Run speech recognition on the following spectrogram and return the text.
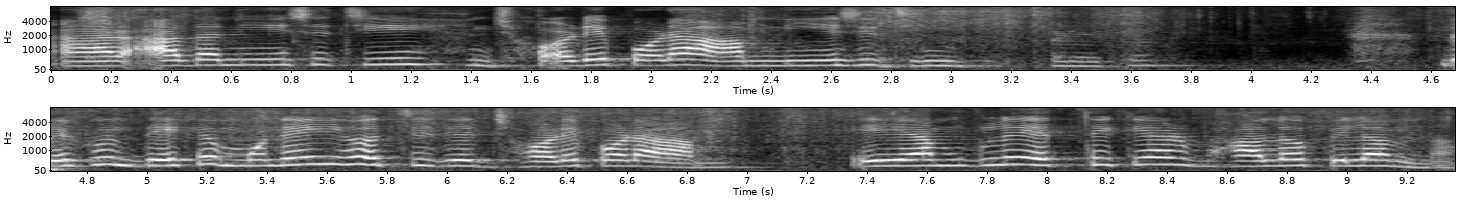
আর আদা নিয়ে এসেছি ঝড়ে পড়া আম নিয়ে এসেছি। দেখুন দেখে মনেই হচ্ছে যে ঝড়ে পড়া আম। এই আমগুলো এর থেকে আর ভালো পেলাম না।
